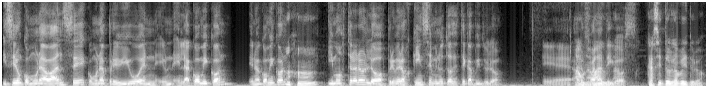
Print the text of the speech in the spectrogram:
hicieron como un avance, como una preview en, en- en la Comic Con, en la Comic Con, y mostraron los primeros 15 minutos de este capítulo eh, a Ah, los una banda. fanáticos. Casi todo el capítulo.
